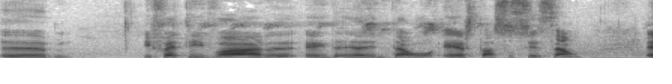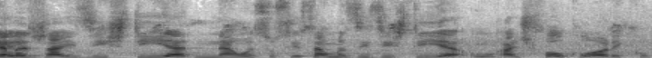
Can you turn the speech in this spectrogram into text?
uh, efetivar eh, então esta associação. Ela já existia, não associação, mas existia um rancho folclórico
